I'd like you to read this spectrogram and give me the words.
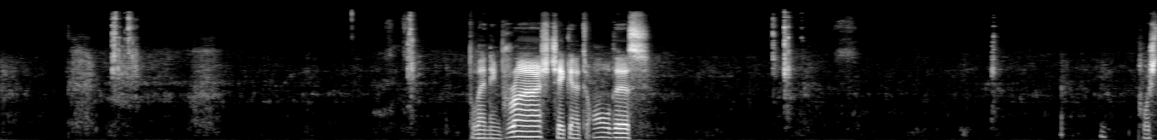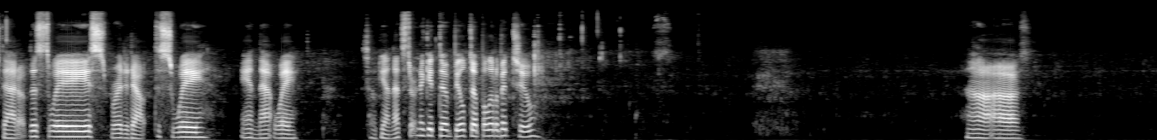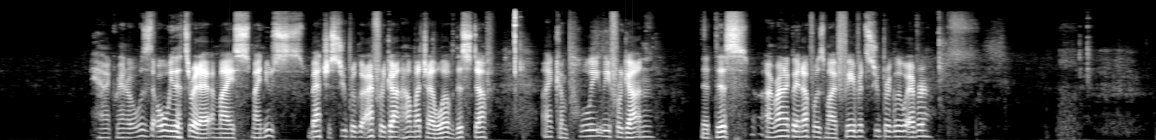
Blending brush, taking it to all this. Push that up this way, spread it out this way, and that way. So again, that's starting to get built up a little bit too. Uh, uh, yeah, Grando, what was the, oh, that's right, I, my, my new batch of super glue, I forgot how much I love this stuff. I completely forgotten that this, ironically enough, was my favorite super glue ever.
